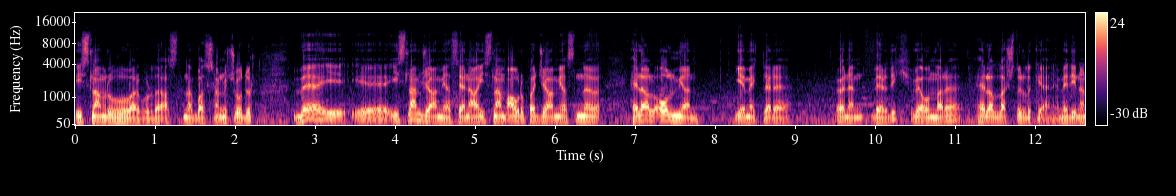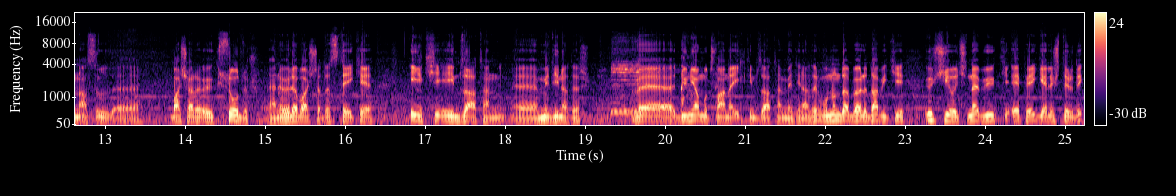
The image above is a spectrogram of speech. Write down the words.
İslam ruhu var burada aslında başlangıç odur ve e, İslam camiası yani İslam Avrupa camiasında helal olmayan yemeklere önem verdik ve onları helallaştırdık yani Medine'nin asıl e, başarı öyküsü odur yani öyle başladı steak'e ilk imza atan e, Medine'dir ve dünya mutfağına ilk imza atan Medine'dir. Bunun da böyle tabii ki 3 yıl içinde büyük epey geliştirdik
